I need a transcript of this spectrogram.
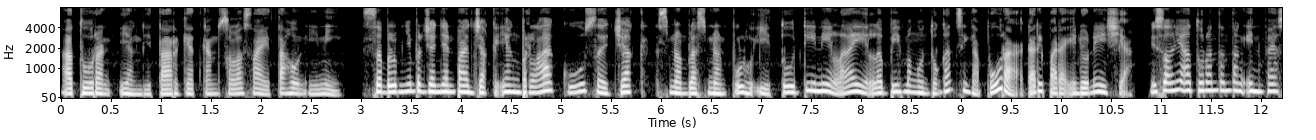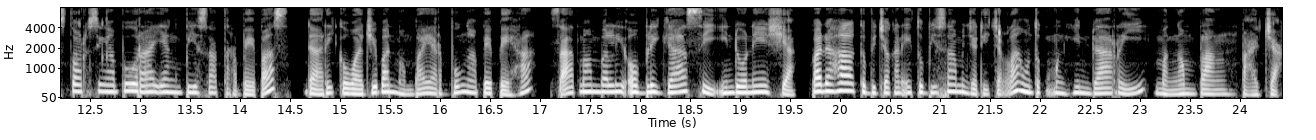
aturan yang ditargetkan selesai tahun ini. Sebelumnya perjanjian pajak yang berlaku sejak 1990 itu dinilai lebih menguntungkan Singapura daripada Indonesia. Misalnya aturan tentang investor Singapura yang bisa terbebas dari kewajiban membayar bunga PPH saat membeli obligasi Indonesia. Padahal kebijakan itu bisa menjadi celah untuk menghindari mengemplang pajak.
